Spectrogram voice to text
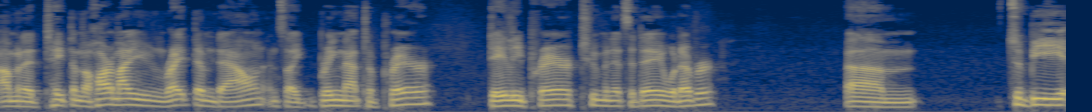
I'm gonna take them to heart. I might even write them down and it's like bring that to prayer, daily prayer, two minutes a day, whatever. Um, to be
